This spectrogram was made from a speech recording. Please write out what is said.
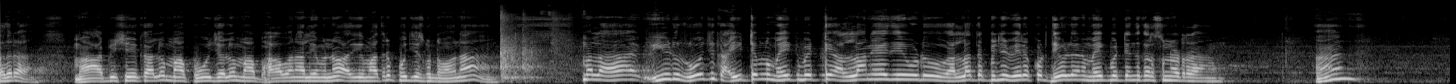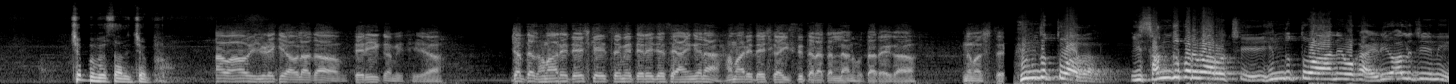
కదరా? మా అభిషేకాలు మా పూజలు మా భావనాలు ఏమన్నా అది మాత్రం పూజ చేసుకుంటాం అవునా మళ్ళా వీడు రోజుకి ఐటెంలు మైక్ పెట్టి అల్లానే దేవుడు అల్లా తప్పించి వేరొకటి దేవుడు అయినా మైక్ పెట్టి ఎందుకు అరుస్తున్నాడు రా చెప్పు బెసాలి చెప్పు आओ आओ हीरे की औलादा तेरी ही कमी थी या जब तक हमारे देश के हिस्से में तेरे जैसे आएंगे ना हमारे देश का इसी तरह कल्याण होता रहेगा नमस्ते హిందుత్వ గారు ఈ సంఘ పరివార్ వచ్చి హిందుత్వ అనే ఒక ఐడియాలజీని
